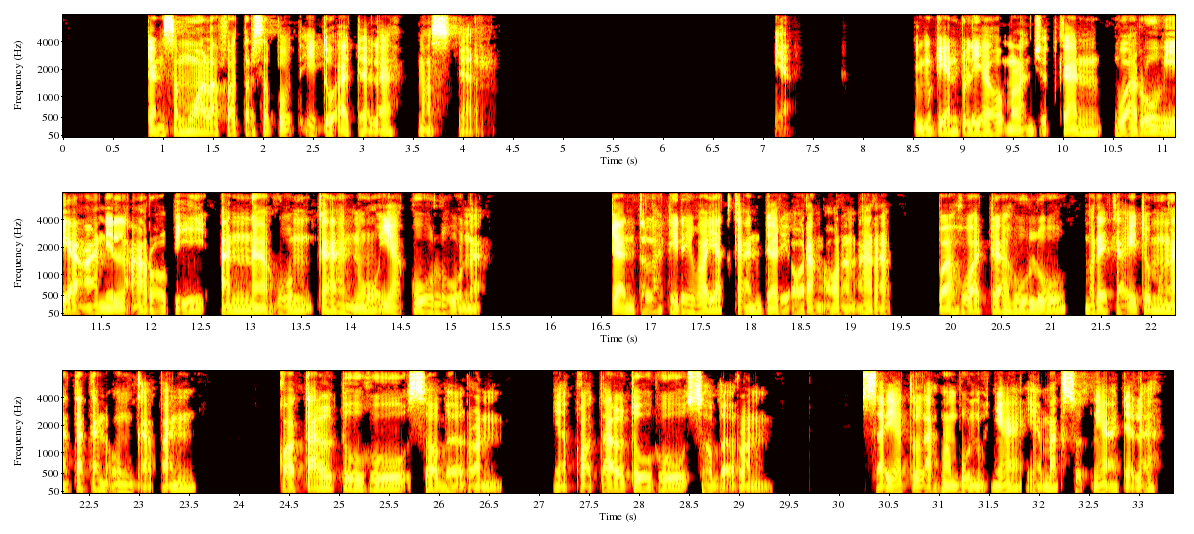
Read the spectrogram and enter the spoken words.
Dan semua lafaz tersebut itu adalah masdar. Ya. Kemudian beliau melanjutkan waruwiya 'anil arabi annahum kanu yaquluna. Dan telah diriwayatkan dari orang-orang Arab bahwa dahulu mereka itu mengatakan ungkapan qatal tuhu sabron. Ya qatal tuhu sabron. Saya telah membunuhnya, ya maksudnya adalah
